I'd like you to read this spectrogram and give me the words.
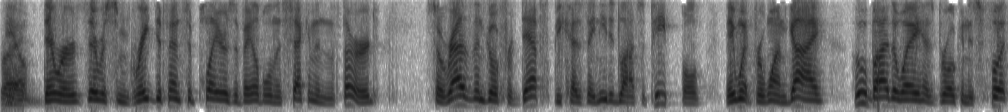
Right. You know, there were there were some great defensive players available in the second and the third. So rather than go for depth because they needed lots of people, they went for one guy who, by the way, has broken his foot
